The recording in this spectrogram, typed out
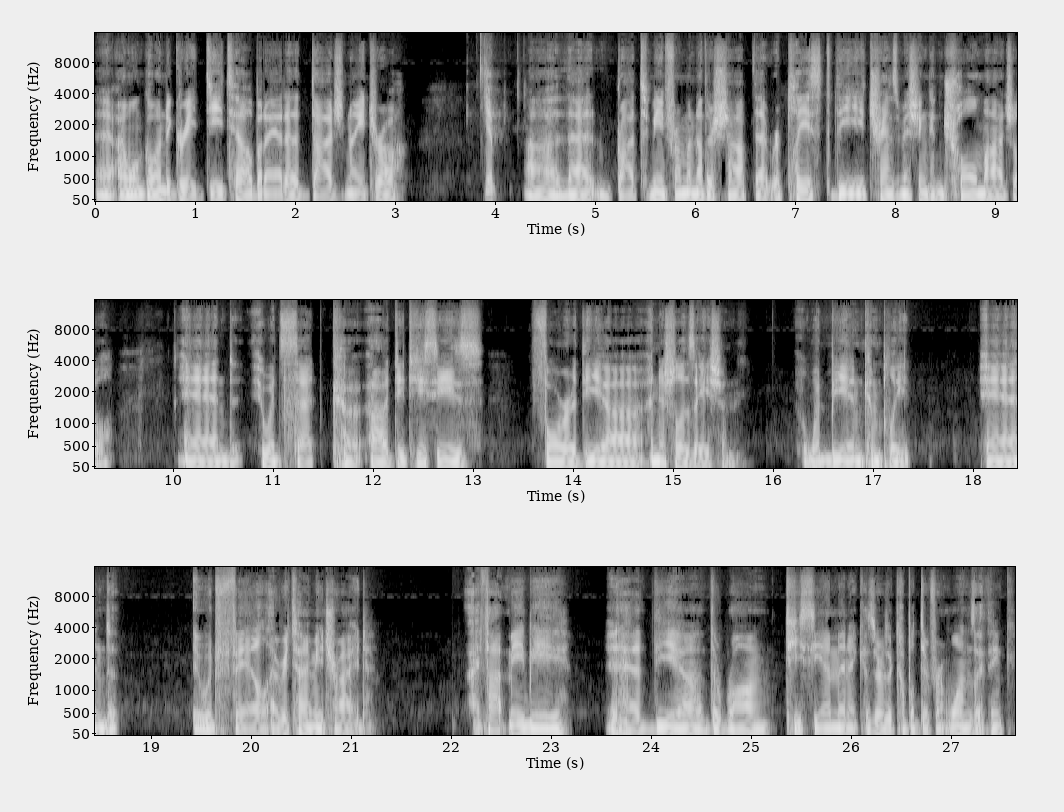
uh, I won't go into great detail, but I had a Dodge Nitro. Yep. Uh, that brought to me from another shop that replaced the transmission control module, and it would set co- uh, DTCs for the uh, initialization would be incomplete, and it would fail every time you tried. I thought maybe it had the uh, the wrong TCM in it because there was a couple different ones. I think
